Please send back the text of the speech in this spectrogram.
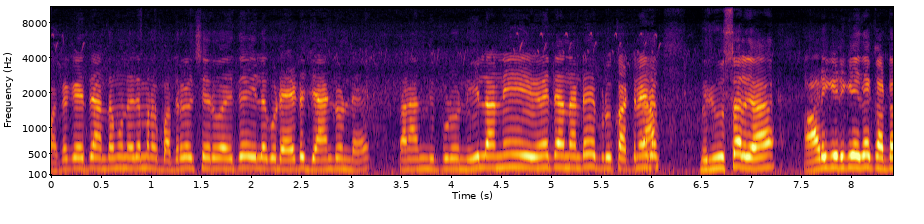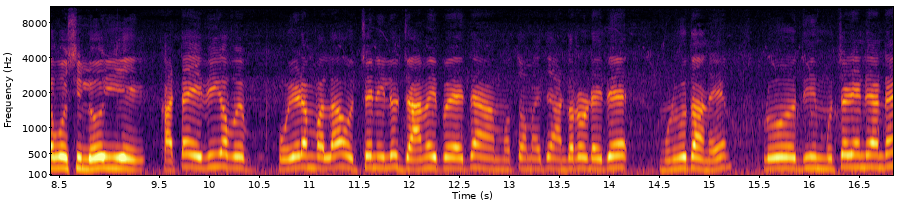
పక్కకి అయితే అంతకుముందు అయితే మనకు భద్రకాళి చెరువు అయితే వీళ్ళకు డైరెక్ట్ జాయింట్ ఉండే. కానీ ఇప్పుడు నీళ్ళన్నీ ఏమైతుందంటే ఇప్పుడు కట్టనైతే మీరు చూస్తారుగా ఆడిగిడికి అయితే కట్ట పోసిళ్ళు. ఈ కట్ట హెవీగా పోయడం వల్ల వచ్చే నీళ్ళు జామ్ అయిపోయి అయితే మొత్తం అయితే అండర్ రోడ్ అయితే మునుగుతుంది. ఇప్పుడు దీని ముచ్చట ఏంటంటే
